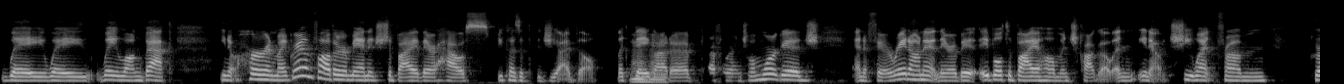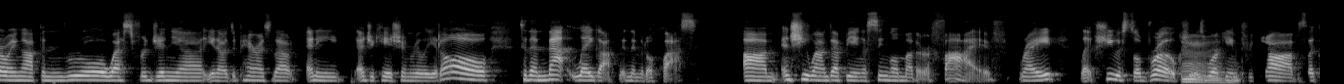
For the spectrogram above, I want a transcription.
way, way, way long back, you know, her and my grandfather managed to buy their house because of the GI Bill. Like they mm-hmm. got a preferential mortgage and a fair rate on it, and they were able to buy a home in Chicago. And you know, she went from growing up in rural West Virginia, you know, to parents without any education really at all, to then that leg up in the middle class. Um, and she wound up being a single mother of five, right? Like she was still broke. She was working mm. three jobs. Like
